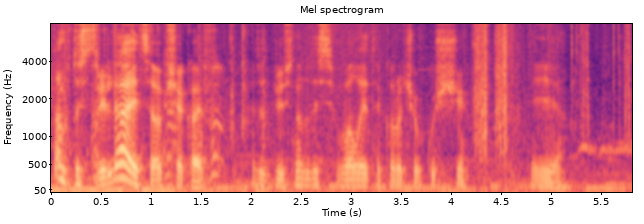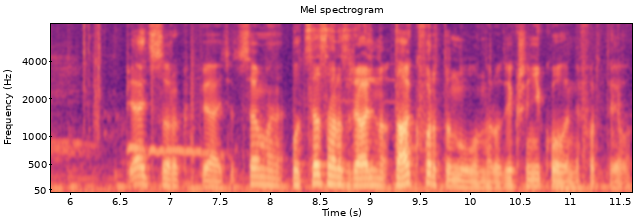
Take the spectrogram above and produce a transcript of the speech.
Там хтось стріляється, вообще кайф. Я тут б'юсь, треба десь валити, коротше, в кущі. Є. 5.45. Оце мене. Оце зараз реально так фартануло, народ, якщо ніколи не фартило.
